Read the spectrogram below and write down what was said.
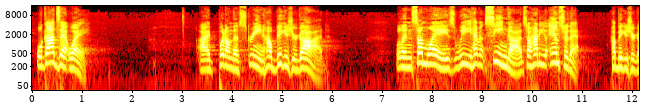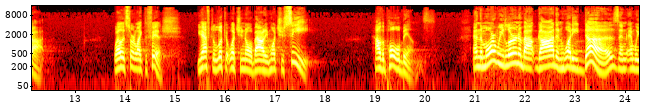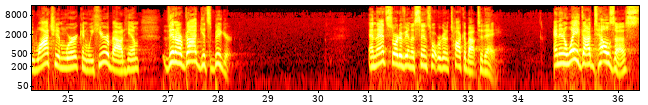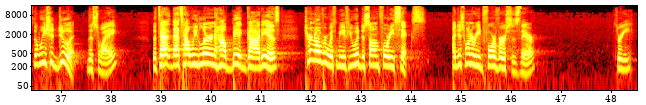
Well, God's that way. I put on the screen, How big is your God? Well, in some ways, we haven't seen God, so how do you answer that? How big is your God? Well, it's sort of like the fish. You have to look at what you know about him, what you see, how the pole bends. And the more we learn about God and what he does, and, and we watch him work and we hear about him, then our God gets bigger. And that's sort of, in a sense, what we're going to talk about today. And in a way, God tells us that we should do it this way. That, that that's how we learn how big God is. Turn over with me, if you would, to Psalm 46. I just want to read four verses there. Three.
